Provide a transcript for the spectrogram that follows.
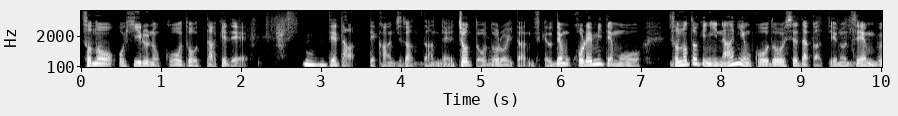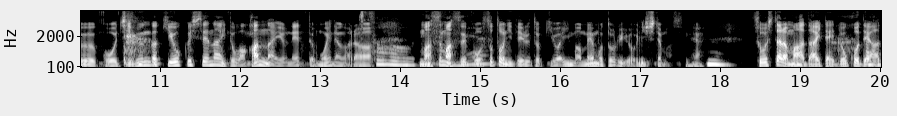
そのお昼の行動だけでうん出たって感じだったんで、ちょっと驚いたんですけど、でもこれ見ても、その時に何を行動してたかっていうのを全部、こう自分が記憶してないとわかんないよねって思いながら、ね。ますますこう外に出る時は今メモ取るようにしてますね。うん。そうしたらまうん。あ大体どこで会っ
